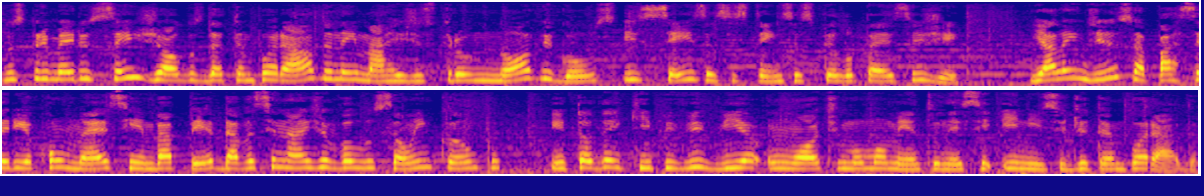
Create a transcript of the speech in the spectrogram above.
Nos primeiros seis jogos da temporada, Neymar registrou nove gols e seis assistências pelo PSG. E além disso, a parceria com Messi e Mbappé dava sinais de evolução em campo e toda a equipe vivia um ótimo momento nesse início de temporada.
